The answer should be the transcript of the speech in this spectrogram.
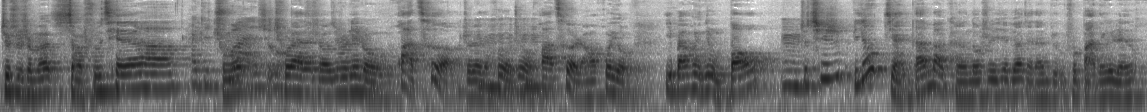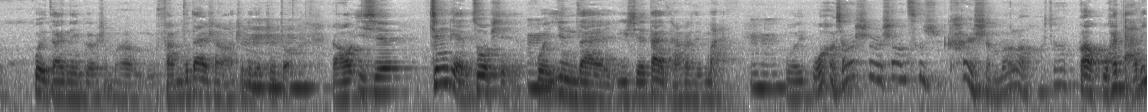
就是什么小书签啊，出来的时候？出来的时候就是那种画册之类的，嗯会有这种画册，然后会有一般会有那种包，嗯就其实比较简单吧，可能都是一些比较简单，比如说把那个人绘在那个什么帆布袋上啊之类的这种，嗯然后一些经典作品嗯会印在一些袋子上让你买。嗯我我好像是上次去看什么了，好像啊，武汉达利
